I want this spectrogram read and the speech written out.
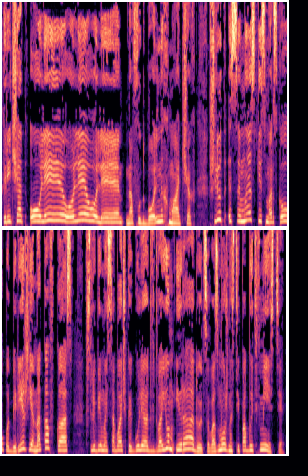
Кричат «Оле, оле, оле» на футбольных матчах. Шлют смски с морского побережья на Кавказ. С любимой собачкой гуляют вдвоем и радуются возможности побыть вместе.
